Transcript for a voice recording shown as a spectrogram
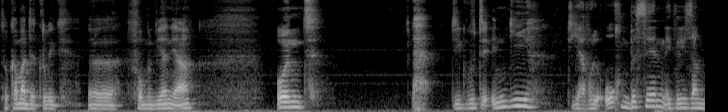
so kann man das, glaube ich, äh, formulieren, ja. Und die gute Indie, die ja wohl auch ein bisschen, ich will nicht sagen,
